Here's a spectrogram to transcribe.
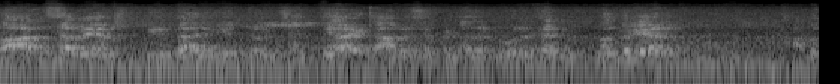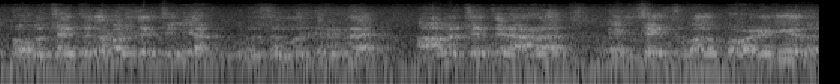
ബാർ സമയം നീട്ടാനും ഏറ്റവും ശക്തിയായിട്ട് ആവശ്യപ്പെട്ടത് ടൂറിസം മന്ത്രിയാണ്. തോമസ് ഐസക പറഞ്ഞത് ശരിയാണ്. ടൂറിസം മന്ത്രിയുടെ ആവശ്യത്തിനാണ് എക്സൈസ് വകുപ്പ് വഴങ്ങിയത്.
